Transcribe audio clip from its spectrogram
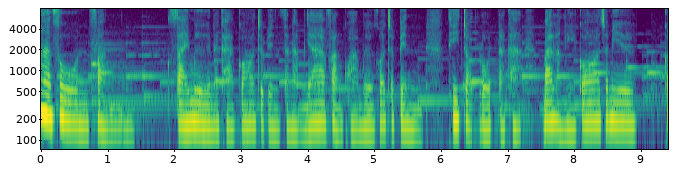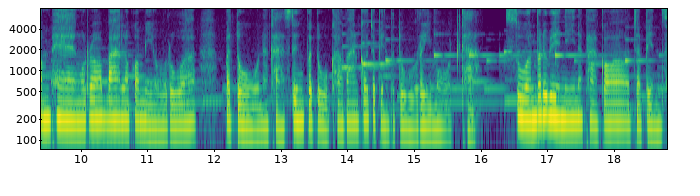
มาโซนฝั่งซ้ายมือนะคะ ก็จะเป็นสนามหญ้าฝั่งขวามือก็จะเป็นที่จอดรถนะคะ บ้านหลังนี้ก็จะมีกำแพงรอบบ้านแล้วก็มีรั้วประตูนะคะ ซึ่งประตูเข้าบ้านก็จะเป็นประตูรีโมทค่ะส่วนบริเวณนี้นะคะก็จะเป็นส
